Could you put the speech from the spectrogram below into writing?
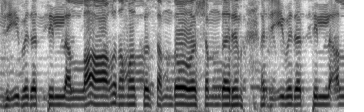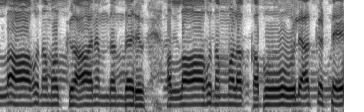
ജീവിതത്തിൽ അള്ളാഹു നമുക്ക് സന്തോഷം തരും. ജീവിതത്തിൽ അള്ളാഹു നമുക്ക് ആനന്ദം തരും. അള്ളാഹു നമ്മളെ കബൂലാക്കട്ടെ.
